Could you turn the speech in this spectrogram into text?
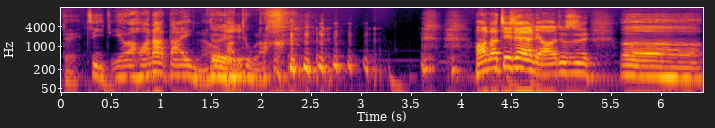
对自己有啊，华纳答应了，然后对 Part Two 了。好，那接下来聊的就是呃，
